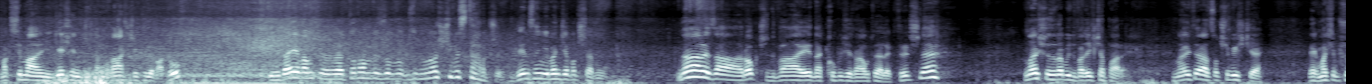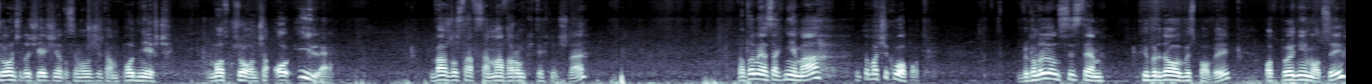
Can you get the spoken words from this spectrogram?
maksymalnie 10 czy tam 12 kW i wydaje Wam się, że to Wam w zupełności wystarczy, więcej nie będzie potrzebne. No ale za rok czy dwa jednak kupicie to auto elektryczne, no i się zrobi 20 parę. No i teraz oczywiście, jak macie przyłącze do sieci, no to sobie możecie tam podnieść moc przyłącza, o ile Wasz dostawca ma warunki techniczne. Natomiast jak nie ma, no to macie kłopot. Wykonując system hybrydowo-wyspowy odpowiedniej mocy,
